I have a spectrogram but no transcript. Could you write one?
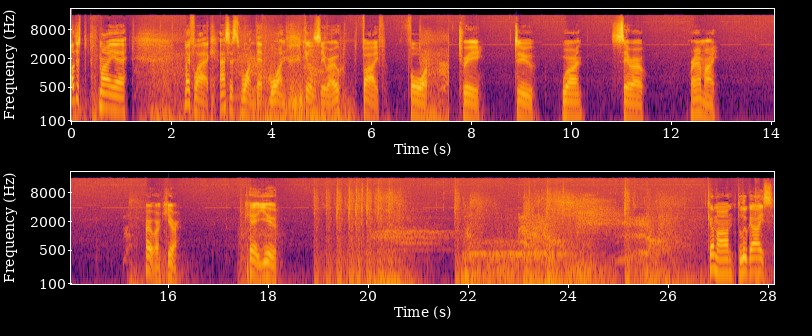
I'll just put my uh, my flag. Assist one, death one, kill zero. Five, four, three, two, one, zero. Where am I? Oh, I'm here. Okay, you. Come on, blue guys.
